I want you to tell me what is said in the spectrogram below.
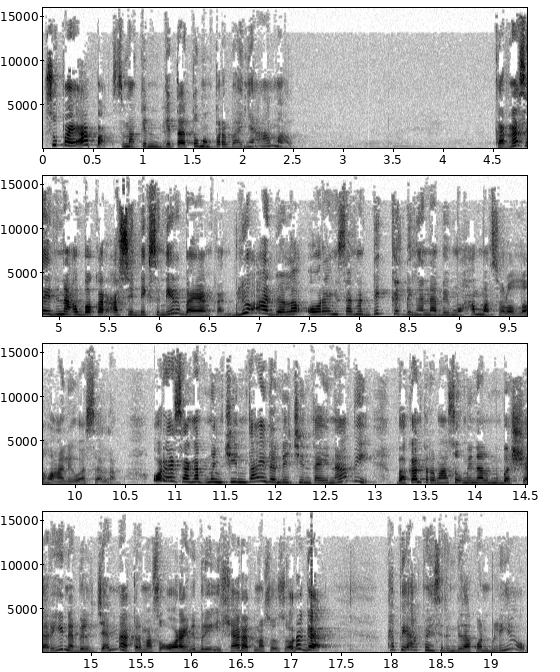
Supaya apa? Semakin kita tuh memperbanyak amal. Karena Sayyidina Abu Bakar As-Siddiq sendiri bayangkan, beliau adalah orang yang sangat dekat dengan Nabi Muhammad SAW. Orang yang sangat mencintai dan dicintai Nabi. Bahkan termasuk minal mubasyari Nabil Jannah, termasuk orang yang diberi isyarat masuk surga. Tapi apa yang sering dilakukan beliau?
